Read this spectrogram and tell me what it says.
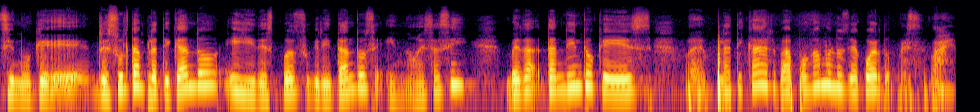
sino que resultan platicando y después gritándose, y no es así, ¿verdad? Tan lindo que es eh, platicar, va, pongámonos de acuerdo, pues, vaya.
